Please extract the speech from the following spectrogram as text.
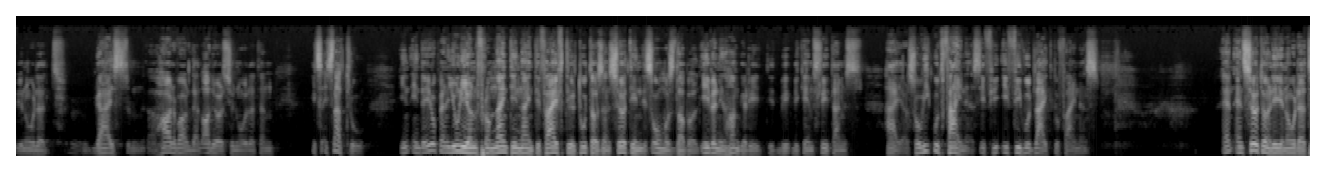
you know, that guys, Harvard and others, you know, that, and it's, it's not true. In, in, the European Union from 1995 till 2013, it's almost doubled. Even in Hungary, it be, became three times higher. So we could finance if we, if we would like to finance. And, and certainly, you know that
